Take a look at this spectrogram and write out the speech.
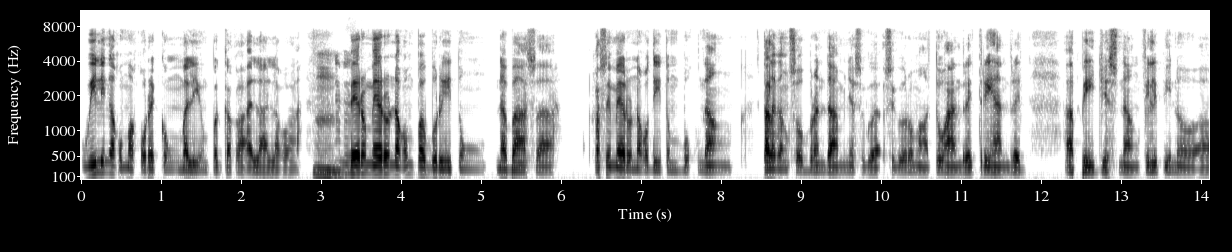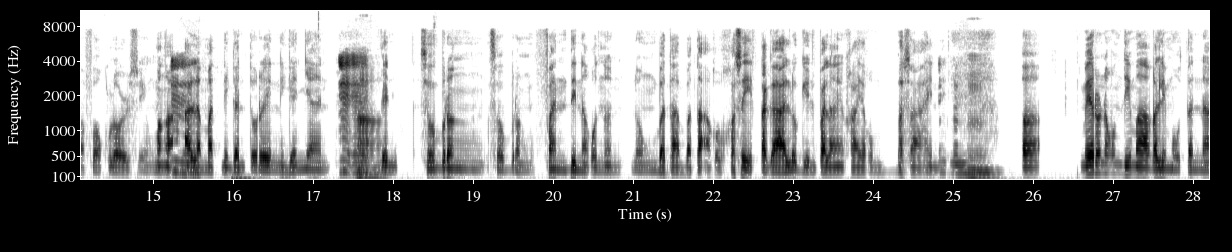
willing ako makorek kung mali yung pagkakaalala ko, ah. Mm. Mm. Pero meron akong paboritong nabasa kasi meron ako ditong book ng talagang sobrang dami niya siguro, siguro mga 200, 300 ah, pages ng Filipino ah, folklores, yung mga Mm. alamat ni ganto rin, ni ganyan. Ah. Gan- sobrang sobrang fan din ako nun nung bata-bata ako kasi Tagalog yun pa lang yung kaya kong basahin eh. Mm-mm. Mm. Meron akong di makakalimutan na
